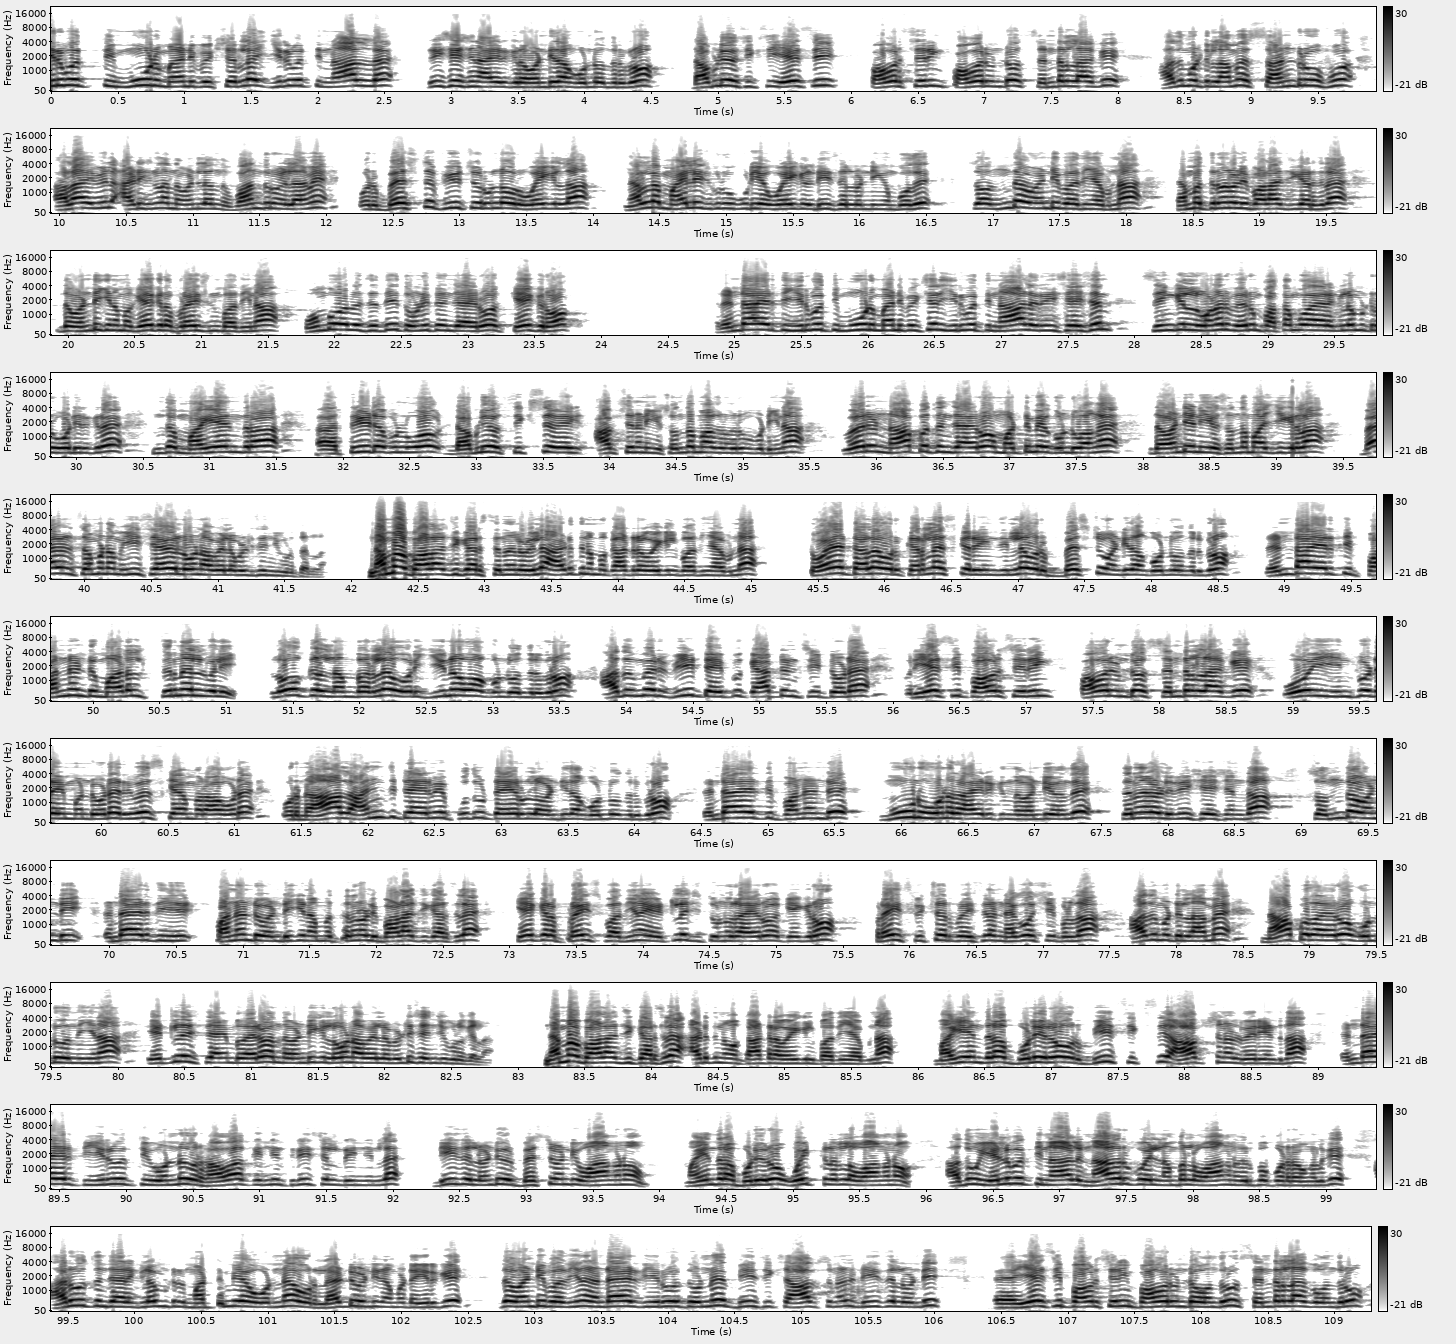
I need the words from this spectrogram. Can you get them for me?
இருபத்தி மூணு மேனுஃபேக்சர்ல இருபத்தி நாலுல ரிஜிஸ்ட்ரேஷன் ஆயிருக்கிற வண்டி தான் கொண்டு வந்திருக்கிறோம். W six AC power steering power window central lock அது மட்டும் இல்லாமல் சன்ரூஃபு அலாய்வில் அடிஷனலாக அந்த வண்டியில் வந்து வந்துரும் எல்லாமே. ஒரு பெஸ்ட் ஃபியூச்சர் உள்ள ஒரு வெஹிக்கிள் தான் நல்ல மைலேஜ் கொடுக்கக்கூடிய வெஹிக்கிள் டீசல் வண்டிங்கும் போது ஸோ இந்த வண்டி பார்த்தீங்க அப்படின்னா நம்ம திருநெல்வேலி பாலாஜி கார்ஸ்ல இந்த வண்டிக்கு நம்ம கேட்குற ப்ரைஸ்னு பார்த்தீங்கன்னா ஒம்பது லட்சத்தி தொண்ணூத்தஞ்சாயிரம் ரூபா கேட்குறோம். ரெண்டாயிரத்தி இருபத்தி மூணு மேனுஃபேக்சர் இருபத்தி நாலு ரிஜிஸ்ட்ரேஷன் சிங்கிள் ஓனர் வெறும் பத்தொன்பதாயிரம் கிலோமீட்டர் ஓடி இருக்கிற இந்த Mahindra three double O W six ஆப்ஷனை நீங்கள் சொந்தமாக விருப்பப்பட்டீங்கன்னா வெறும் நாற்பத்தஞ்சாயிரம் ரூபா மட்டுமே கொண்டு வாங்க. இந்த வண்டியை நீங்கள் சொந்தமாக்கிக்கலாம். பேலன்ஸ் சம்ம நம்ம ஈஸியாகவே லோன் அவைலபிலிட்டி செஞ்சு கொடுத்துடலாம். நம்ம பாலாஜி கார் திருநெல்வேலியில் அடுத்து நம்ம காட்டுற வெஹிக்கிள் பார்த்தீங்க அப்படின்னா டொயட்டால ஒரு கர்லாஸ்கர் இன்ஜின்ல ஒரு பெஸ்ட் வண்டி தான் கொண்டு வந்திருக்கிறோம். ரெண்டாயிரத்தி பன்னெண்டு மாடல் திருநெல்வேலி. லோக்கல் நம்பர்ல ஒரு இனோவா கொண்டு வந்திருக்கிறோம். அது மாதிரி வி டைப்பு கேப்டன் சீட்டோட ஒரு AC power steering power window central lock OE இன்ஃபோடைன்மெண்டோட reverse கேமராவோட ஒரு நாலு அஞ்சு டயருமே புது டயர் உள்ள வண்டி தான் கொண்டு வந்திருக்கிறோம். ரெண்டாயிரத்தி பன்னெண்டு மூணு ஓனர் ஆயிருக்கு இந்த வண்டி வந்து திருநெல்வேலி ரிஜிஸ்ட்ரேஷன் தான். சொந்த வண்டி ரெண்டாயிரத்தி பன்னெண்டு வண்டிக்கு நம்ம திருநெல்வேலி பாலாஜி கார்ஸ்ல கேட்குற பிரைஸ் பார்த்தீங்கன்னா எட்டு லட்சத்தி தொண்ணூறாயிரம் ரூபா கேட்குறோம். பிரைஸ் ஃபிக்சர் பிரைஸ்ல நெகோசியபிள் தான். அது மட்டும் இல்லாம நாற்பதாயிரம் ரூபா கொண்டு வந்தீங்கன்னா எட்டு லட்சத்தி ஐம்பதாயிரம் அந்த வண்டிக்கு லோன் அவைலபிலிட்டி செஞ்சு கொடுக்கலாம். நம்ம பாலாஜி கார்ஸ்ல அடுத்து நம்ம காட்டுற வெஹிக்கிள் பாத்தீங்க அப்படின்னா மகேந்திரா பொலிரோ ஒரு பி சிக்ஸ் ஆப்ஷனல் வேரியன்ட் தான். ரெண்டாயிரத்தி இருபத்தி ஒன்று ஒரு ஹவாக் இன்ஜின் த்ரீ சிலிண்டர் இன்ஜின்ல டீசல் வண்டி ஒரு பெஸ்ட் வண்டி வாங்கணும். மகேந்திரா பொலிரோ ஒயிட் கலர்ல வாங்கணும். அதுவும் எழுபத்தி நாலு நாகர்கோயில் நம்பர்ல வாங்கணும் விருப்பப்படுறவங்களுக்கு அறுபத்தஞ்சாயிரம் கிலோமீட்டர் மட்டுமே ஓடின ஒரு லட்டு வண்டி நம்மகிட்ட இருக்கு. இந்த வண்டி பார்த்தீங்கன்னா ரெண்டாயிரத்தி இருபத்தி ஒன்று பி சிக்ஸ் ஆப்ஷனல் டீசல் வண்டி AC power steering power window வந்துடும் சென்ட்ரலாக வந்துடும்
